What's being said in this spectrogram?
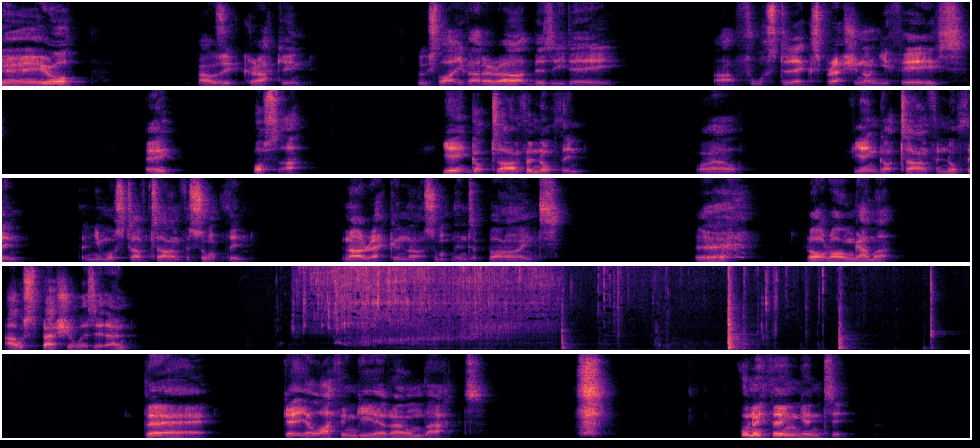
Hey up! How's it cracking? Looks like you've had a right busy day. That flustered expression on your face. Hey? What's that? You ain't got time for nothing? Well, if you ain't got time for nothing, then you must have time for something. And I reckon that something's a pint. Uh, not wrong, am I? How special is it then? There. Get your laughing gear round that. Funny thing, isn't it?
